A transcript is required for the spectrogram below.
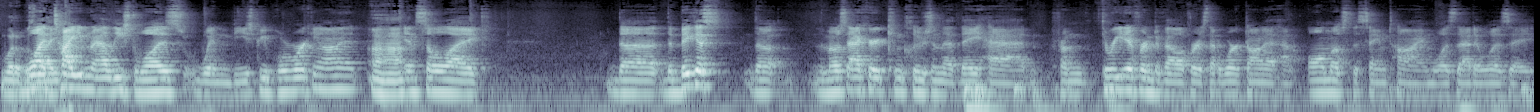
What it was what like. Titan at least was when these people were working on it. uh huh. and so like the the biggest the the most accurate conclusion that they had from three different developers that worked on it at almost the same time was that it was a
